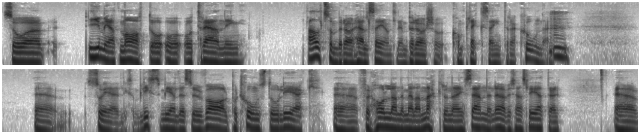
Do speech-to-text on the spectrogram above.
så i och med att mat och, och, och, träning, allt som berör hälsa egentligen berör så komplexa interaktioner. Mm. Eh, så är liksom livsmedelsurval, portionsstorlek, eh, förhållande mellan makronäringsämnen, överkänsligheter. Eh,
